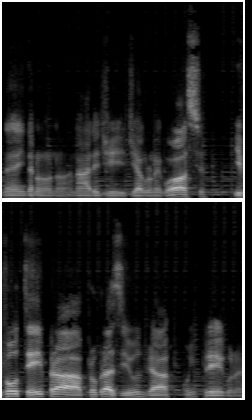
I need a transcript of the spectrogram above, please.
né? ainda no, na área de, de agronegócio e voltei para o Brasil já com emprego, né?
